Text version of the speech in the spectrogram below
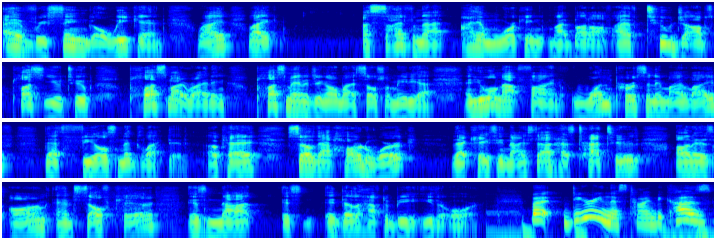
every single weekend, right? Like, aside from that, I am working my butt off. I have two jobs plus YouTube, plus my writing, plus managing all my social media. And you will not find one person in my life that feels neglected, okay? So that hard work that Casey Neistat has tattooed on his arm and self-care is not, it's, it doesn't have to be either or. But during this time, because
